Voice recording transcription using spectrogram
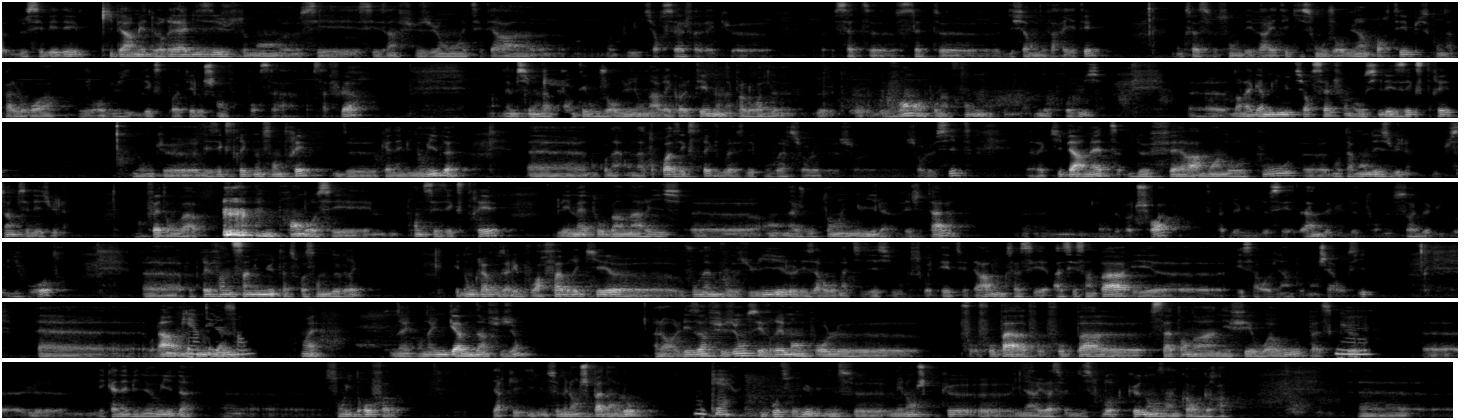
de CBD qui permet de réaliser justement ces, infusions, etc. do it yourself avec cette, cette euh, différentes variétés. Donc ça, ce sont des variétés qui sont aujourd'hui importées puisqu'on n'a pas le droit aujourd'hui d'exploiter le chanvre pour sa, pour sa fleur. Même si on a planté aujourd'hui, on a récolté, mais on n'a pas le droit de, de, vendre pour l'instant nos, produits. Euh, dans la gamme Do It Yourself, on a aussi les extraits, donc euh, des extraits concentrés de cannabinoïdes. donc on a, on a trois extraits que je vous laisse découvrir sur le, sur le sur le site euh, qui permettent de faire à moindre coût, euh, notamment des huiles. Le plus simple, c'est des huiles. en fait, on va prendre ces, prendre ces extraits, les mettre au bain-marie en ajoutant une huile végétale, donc de votre choix. De l'huile de sésame, de l'huile de tournesol, de l'huile d'olive ou autre. à peu près 25 minutes à 60 degrés. Et donc là, vous allez pouvoir fabriquer vous-même vos huiles, les aromatiser si vous le souhaitez, etc. Donc ça, c'est assez sympa et, et, ça revient un peu moins cher aussi. voilà. Ok, intéressant. ouais. On a, une gamme d'infusions. Alors, les infusions, c'est vraiment pour le. Faut, faut pas, faut, pas s'attendre à un effet waouh parce que mmh. les cannabinoïdes sont hydrophobes. C'est-à-dire qu'ils ne se mélangent pas dans l'eau. Ok. Eau soluble, ils ne se mélangent que, euh, ils n'arrivent à se dissoudre que dans un corps gras. Euh,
